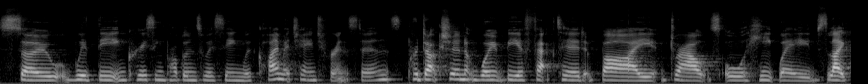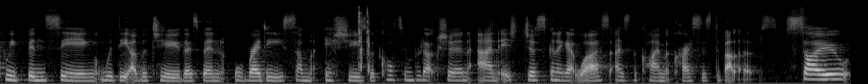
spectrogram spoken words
So, with the increasing problems we're seeing with climate change, for instance, production won't be affected by droughts or heat waves like we've been seeing with the other two. There's been already some issues with cotton production, and it's just going to get worse as the climate crisis develops. So,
